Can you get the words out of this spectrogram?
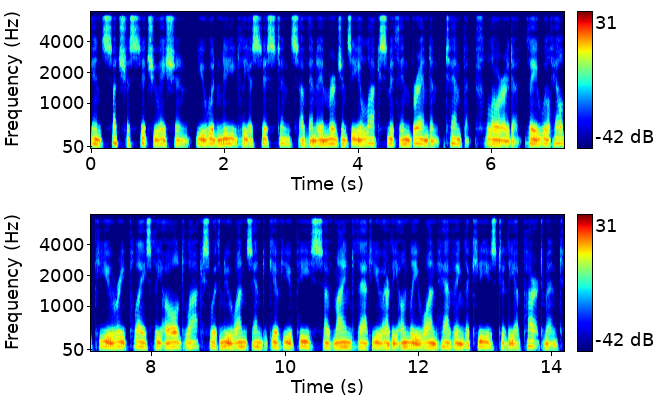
In such a situation, you would need the assistance of an emergency locksmith in Brandon, Tampa, Florida. They will help you replace the old locks with new ones and give you peace of mind that you are the only one having the keys to the apartment.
